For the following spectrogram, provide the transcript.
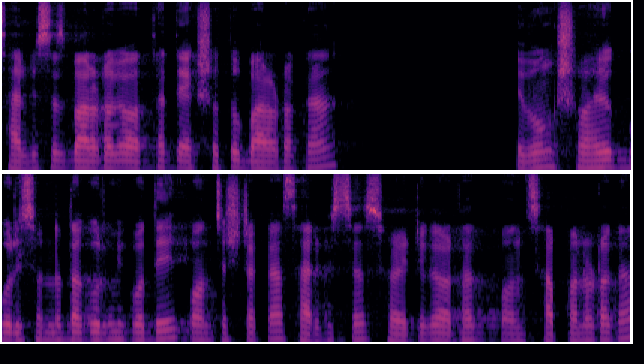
সার্ভিসেস বারো টাকা, অর্থাৎ একশত বারো টাকা। এবং সহায়ক পরিচ্ছন্নতা কর্মী পদে পঞ্চাশ টাকা সার্ভিস চার্জ ছয় টাকা, অর্থাৎ ছাপ্পান্ন টাকা।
